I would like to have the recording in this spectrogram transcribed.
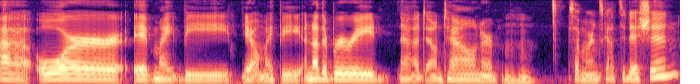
uh, or it might be you know it might be another brewery uh, downtown or Mm-hmm. Somewhere in Scott's Addition.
